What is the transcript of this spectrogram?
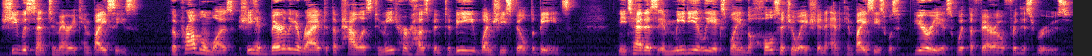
she was sent to marry Cambyses. The problem was, she had barely arrived at the palace to meet her husband to be when she spilled the beans. Nitetis immediately explained the whole situation, and Cambyses was furious with the pharaoh for this ruse.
